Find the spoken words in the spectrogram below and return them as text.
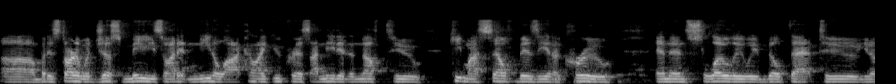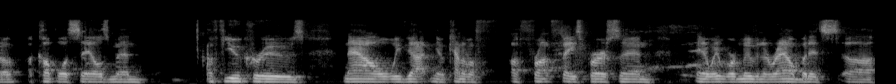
Um, but it started with just me, so I didn't need a lot. Kind of like you, Chris. I needed enough to keep myself busy and a crew, and then slowly we built that to you know a couple of salesmen, a few crews. Now we've got you know kind of a, a front face person. You know we, are moving around, but it's uh,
